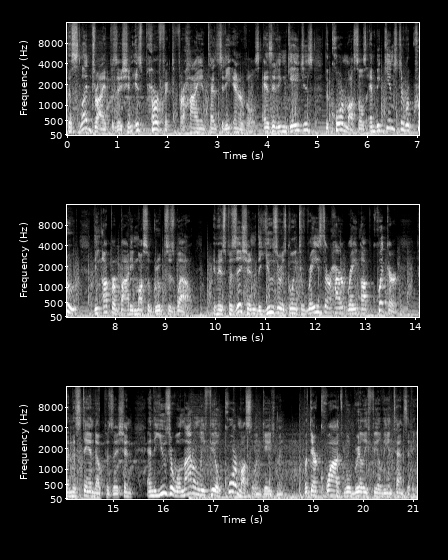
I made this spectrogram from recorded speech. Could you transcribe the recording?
The sled drive position is perfect for high intensity intervals as it engages the core muscles and begins to recruit the upper body muscle groups as well. In this position, the user is going to raise their heart rate up quicker than the stand up position, and the user will not only feel core muscle engagement, but their quads will really feel the intensity.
